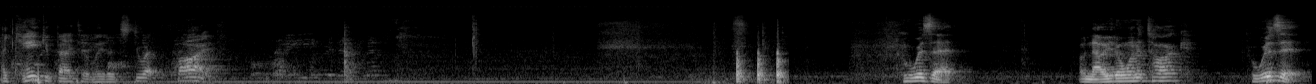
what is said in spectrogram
I can't get back to it later. It's due at five. Who is that? Oh, now you don't want to talk? Who is it?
